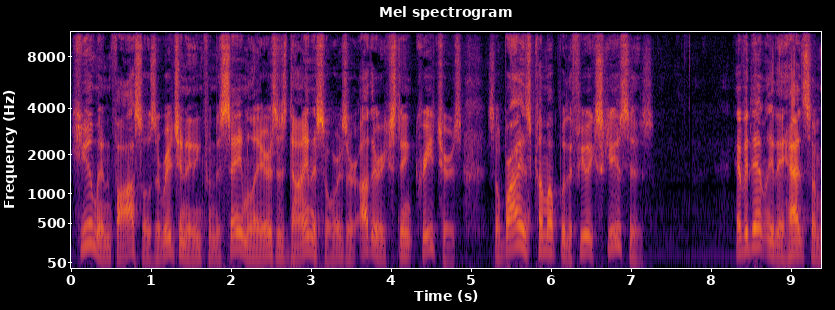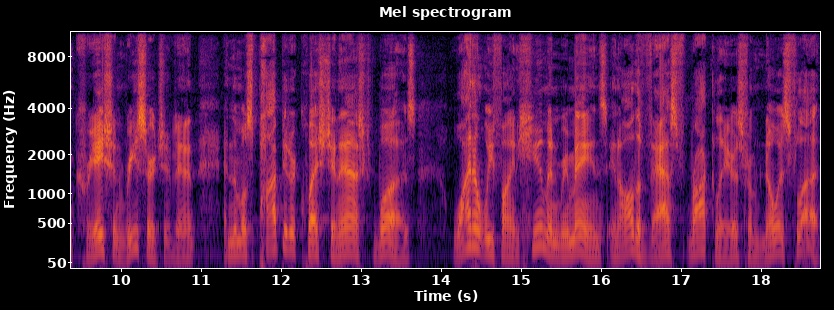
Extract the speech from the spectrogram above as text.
human fossils originating from the same layers as dinosaurs or other extinct creatures, so Brian's come up with a few excuses. Evidently, they had some creation research event, and the most popular question asked was why don't we find human remains in all the vast rock layers from Noah's flood?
